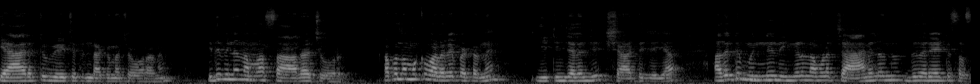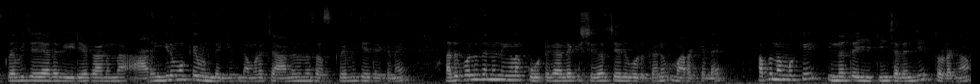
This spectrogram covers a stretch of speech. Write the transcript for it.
ക്യാരറ്റ് ഉപയോഗിച്ചിട്ട് ഉണ്ടാക്കുന്ന ചോറാണ്. ഇത് പിന്നെ നമ്മളെ സാധാ ചോറ്. അപ്പൊ നമുക്ക് വളരെ പെട്ടെന്ന് ഈറ്റിംഗ് ചലഞ്ച് സ്റ്റാർട്ട് ചെയ്യാം. അതിന്റെ മുന്നേ നിങ്ങൾ നമ്മുടെ ചാനൽ ഒന്ന് ഇതുവരെയായിട്ട് സബ്സ്ക്രൈബ് ചെയ്യാതെ വീഡിയോ കാണുന്ന ആരെങ്കിലും ഒക്കെ ഉണ്ടെങ്കിൽ നമ്മുടെ ചാനൽ ഒന്ന് സബ്സ്ക്രൈബ് ചെയ്തേക്കണേ. അതുപോലെ തന്നെ നിങ്ങളെ കൂട്ടുകാരിലേക്ക് ഷെയർ ചെയ്ത് കൊടുക്കാനും മറക്കല്ലേ. അപ്പൊ നമുക്ക് ഇന്നത്തെ ഈറ്റിംഗ് ചലഞ്ച് തുടങ്ങാം.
